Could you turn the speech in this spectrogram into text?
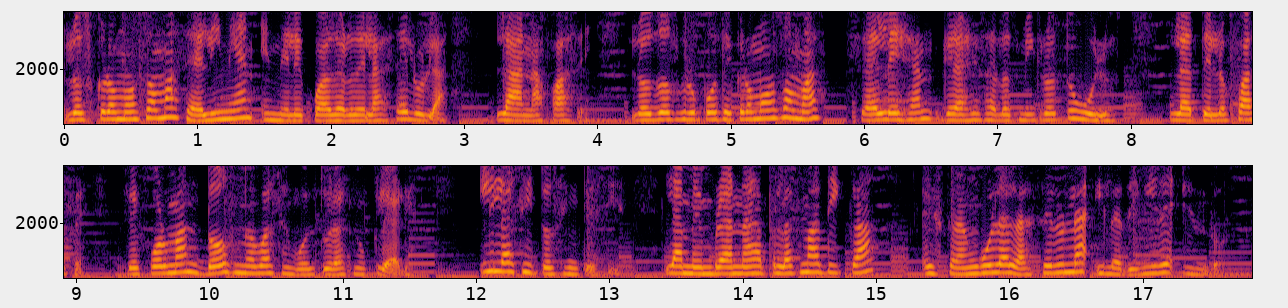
los cromosomas se alinean en el ecuador de la célula la anafase. Los dos grupos de cromosomas se alejan gracias a los microtúbulos. La telofase. Se forman dos nuevas envolturas nucleares. Y la citosíntesis. La membrana plasmática estrangula la célula y la divide en dos.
